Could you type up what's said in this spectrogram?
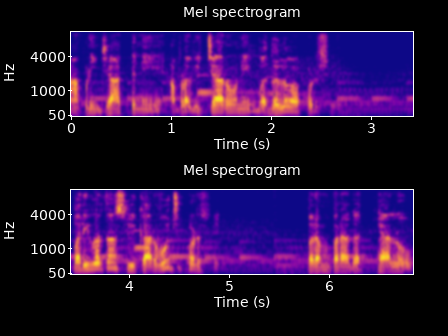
આપણી જાતને, આપણા વિચારોને બદલવા પડશે. પરિવર્તન સ્વીકારવું જ પડશે. પરંપરાગત ખ્યાલો,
